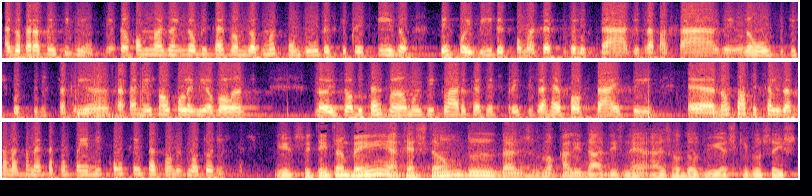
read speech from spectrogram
as operações seguintes. Então, como nós ainda observamos algumas condutas que precisam ser proibidas, como excesso de velocidade, ultrapassagem, não uso de dispositivos para criança, até mesmo a alcoolemia ao volante, nós observamos e claro que a gente precisa reforçar esse, é, não só a fiscalização, mas também essa campanha de conscientização dos motoristas. Isso, e tem também a questão do, das localidades, né? As rodovias que vocês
